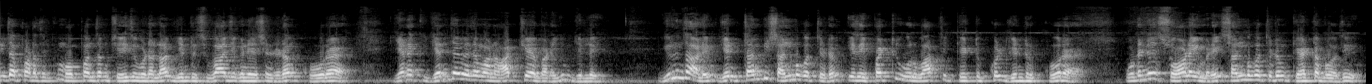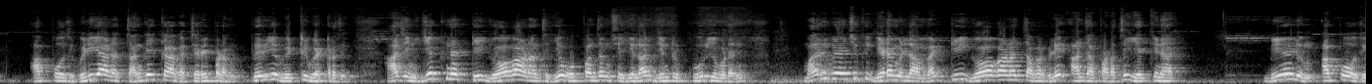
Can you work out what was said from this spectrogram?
இந்த படத்திற்கும் ஒப்பந்தம் செய்து விடலாம் என்று சிவாஜி கணேசனிடம் கூற எனக்கு எந்த விதமான ஆட்சேபனையும் இல்லை. இருந்தாலும் என் தம்பி சண்முகத்திடம் இதை பற்றி ஒரு வார்த்தை கேட்டுக்கொள் என்று கூற உடனே சோலைமலை சண்முகத்திடம் கேட்டபோது அப்போது வெளியான தங்கைக்காக திரைப்படம் பெரிய வெற்றி பெற்றது. அதன் இயக்குனர் டி. யோகானந்தையே ஒப்பந்தம் செய்யலாம் என்று கூறியவுடன் மறுபேச்சுக்கு இடமில்லாமல் டி. யோகானந்த் அவர்களே அந்த படத்தை இயக்கினார். மேலும் அப்போது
